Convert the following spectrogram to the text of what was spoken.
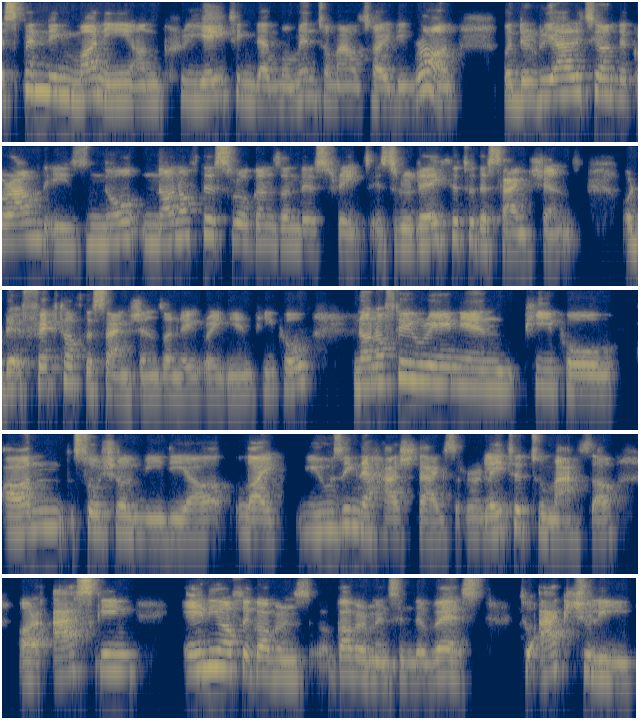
spending money on creating that momentum outside iran but the reality on the ground is no none of the slogans on the streets is related to the sanctions or the effect of the sanctions on the Iranian people. None of the Iranian people on social media, like using the hashtags related to Mahsa, are asking any of the governments, governments in the West to actually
